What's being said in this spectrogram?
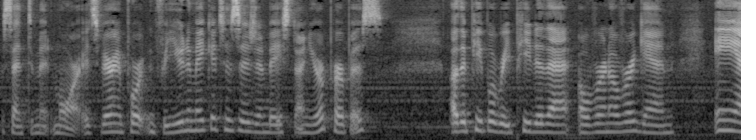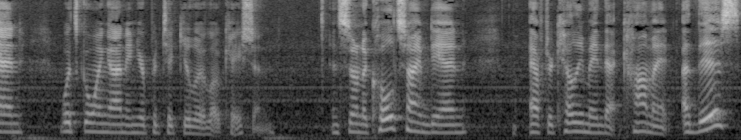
sentiment more. It's very important for you to make a decision based on your purpose. Other people repeated that over and over again, and what's going on in your particular location. And so Nicole chimed in after Kelly made that comment. Uh, this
